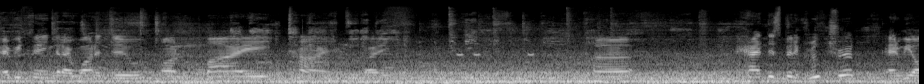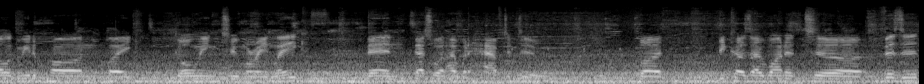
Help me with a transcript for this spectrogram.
everything that I want to do on my time. Like. Had this been a group trip and we all agreed upon like going to Moraine Lake, then that's what I would have to do. But because I wanted to visit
